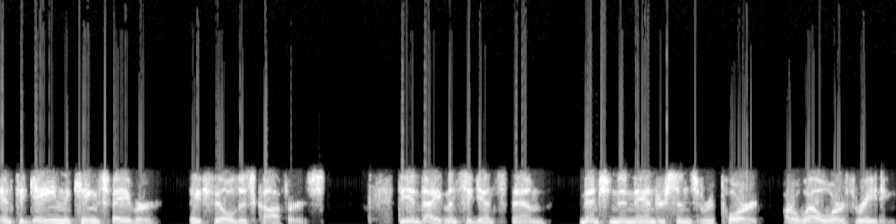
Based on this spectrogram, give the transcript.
And to gain the king's favor, they filled his coffers. The indictments against them, mentioned in Anderson's report, are well worth reading,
